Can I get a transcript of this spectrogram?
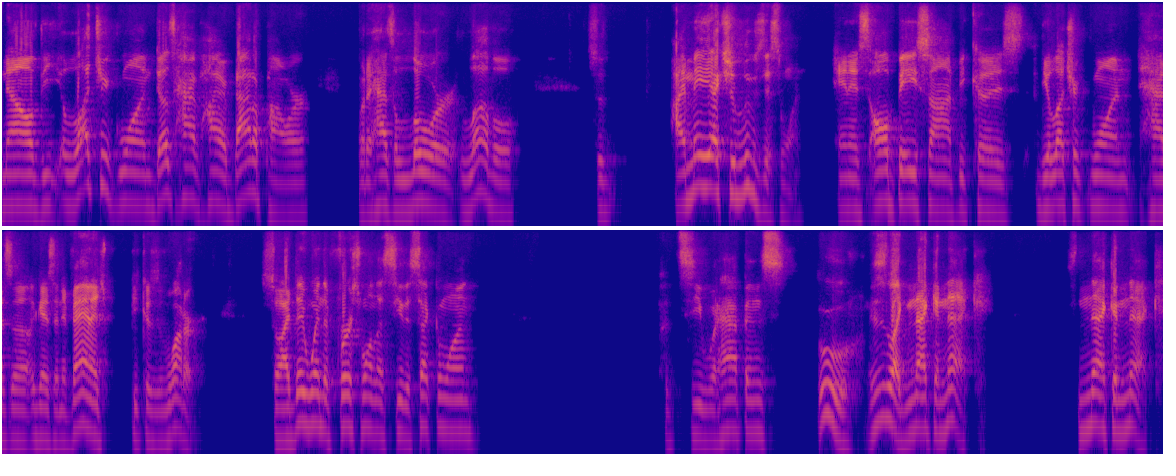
Now, the electric one does have higher battle power, but it has a lower level. So I may actually lose this one. And it's all based on because the electric one has a, I guess, an advantage because of water. So I did win the first one. Let's see the second one. Let's see what happens. Ooh, this is like neck and neck. It's neck and neck.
